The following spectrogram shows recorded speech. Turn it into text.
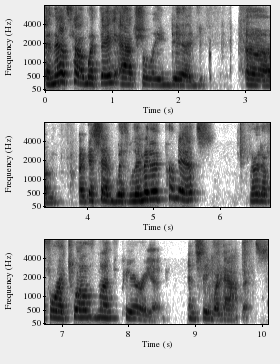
And that's how, what they actually did. Um, Like I said, with limited permits for the, for a 12-month period and see what happens.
